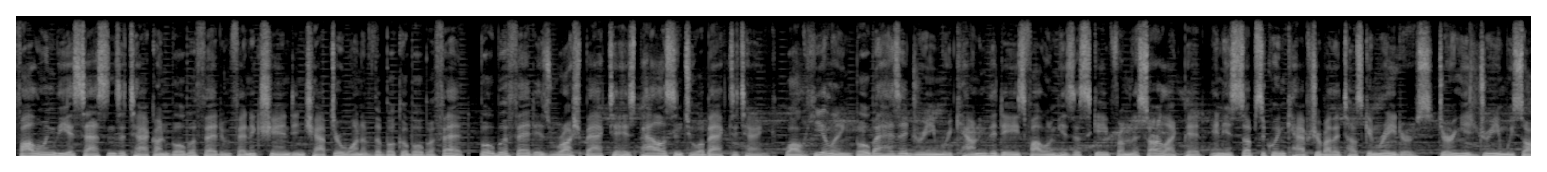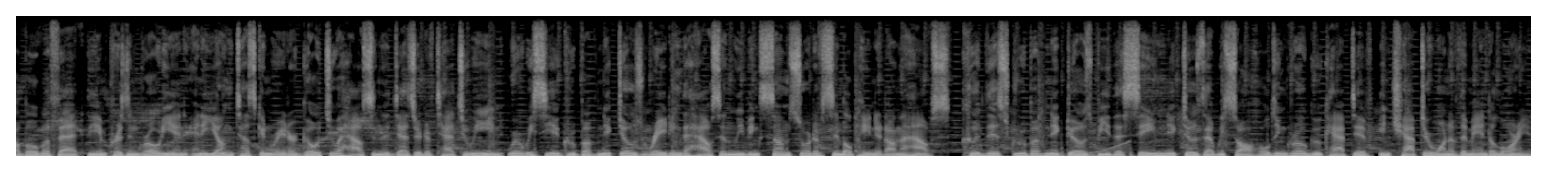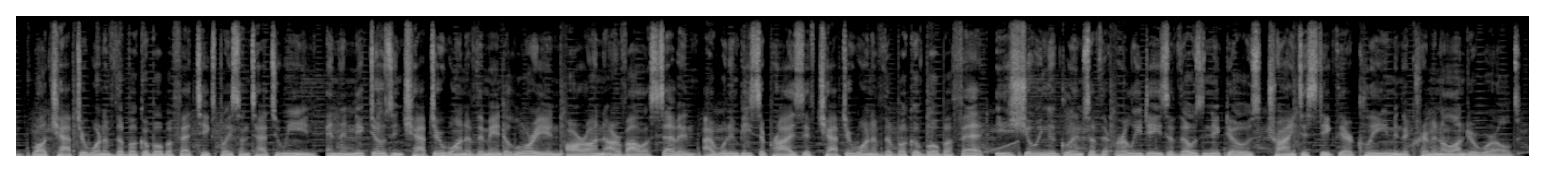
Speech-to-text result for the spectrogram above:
Following the assassin's attack on Boba Fett and Fennec Shand in Chapter 1 of the Book of Boba Fett, Boba Fett is rushed back to his palace into a bacta tank. While healing, Boba has a dream recounting the days following his escape from the Sarlacc pit and his subsequent capture by the Tusken Raiders. During his dream, we saw Boba Fett, the imprisoned Rodian, and a young Tusken Raider go to a house in the desert of Tatooine where we see a group of Niktos raiding the house and leaving some sort of symbol painted on the house. Could this group of Niktos be the same Niktos that we saw holding Grogu captive in Chapter 1 of The Mandalorian? While Chapter 1 of the Book of Boba Fett takes place on Tatooine, and the Niktos in Chapter 1 of The Mandalorian are on Arvala 7, I wouldn't be surprised if Chapter 1 of the Book of Boba Fett is showing a glimpse of the early days of those Niktos trying to stake their claim in the criminal underworld.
